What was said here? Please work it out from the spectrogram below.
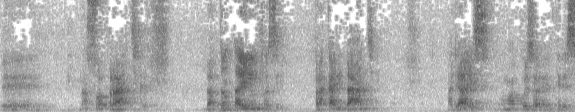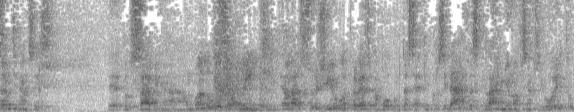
é, na sua prática, dá tanta ênfase para caridade. Aliás, uma coisa interessante, né? não sei se é, todos sabem, a Umbanda oficialmente ela surgiu através do Caboclo das Sete Encruzilhadas, que lá em 1908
